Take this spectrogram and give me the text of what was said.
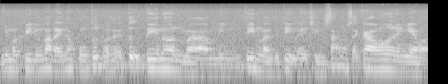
Nhưng mà khi chúng ta đánh theo công thức nó sẽ tự tin hơn và mình tin là cái tỷ lệ chính xác nó sẽ cao hơn anh em ạ.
